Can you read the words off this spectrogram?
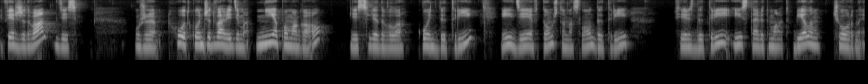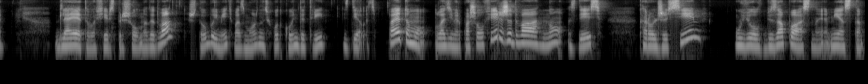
Ферзь g2, здесь уже ход конь g2, видимо, не помогал. Здесь следовало конь d3, и идея в том, что на слон d3 ферзь d3 и ставит мат. Белым черные. Для этого ферзь пришел на d2, чтобы иметь возможность ход конь d3 сделать. Поэтому Владимир пошел ферзь g2, но здесь король g7, увел в безопасное место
